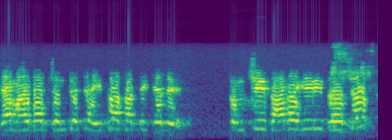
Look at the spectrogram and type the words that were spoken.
या मायबाप जनतेच्या हितासाठी केले तुमची दादागिरी दहशत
